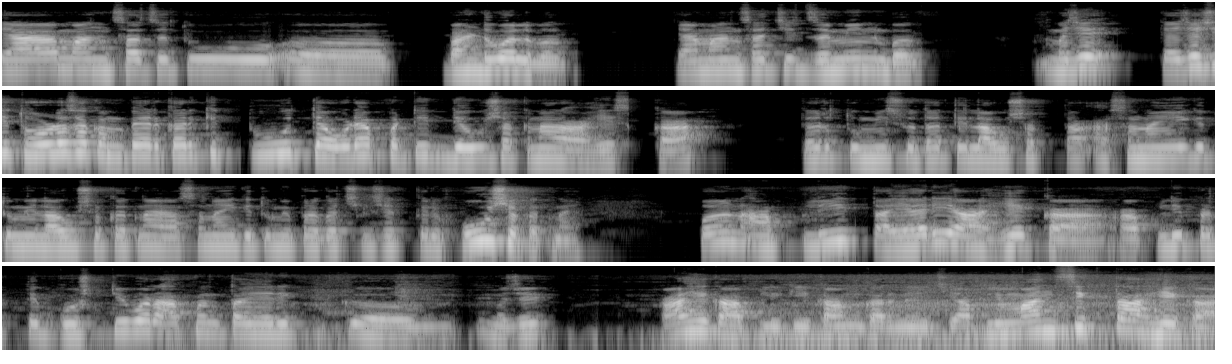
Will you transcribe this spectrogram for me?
त्या माणसाचं तू भांडवल बघ. त्या माणसाची जमीन बघ. म्हणजे त्याच्याशी थोडंसं कंपेअर कर की तू तेवढ्या पटीत देऊ शकणार आहेस का? तर तुम्ही सुद्धा ते लावू शकता. असं नाही की तुम्ही लावू शकत नाही असं नाही की तुम्ही प्रगतशील शेतकरी होऊ शकत नाही. पण आपली तयारी आहे का? आपली प्रत्येक गोष्टीवर आपण तयारी म्हणजे आहे का आपली की काम करण्याची? आपली मानसिकता आहे का?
